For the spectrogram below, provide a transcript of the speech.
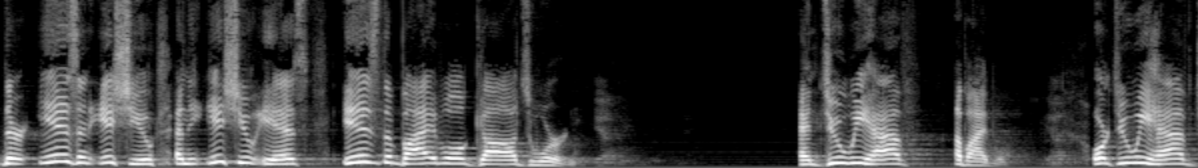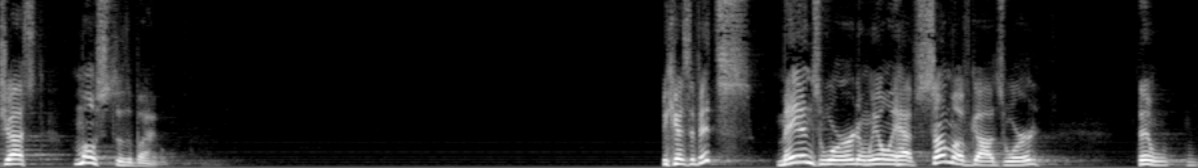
there is an issue, and the issue is is the Bible God's Word? And do we have a Bible? Or do we have just most of the Bible? Because if it's man's word and we only have some of God's word, then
